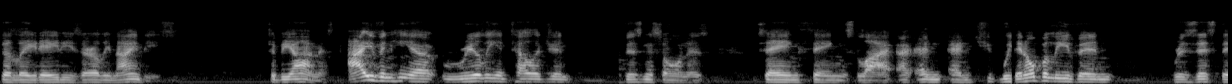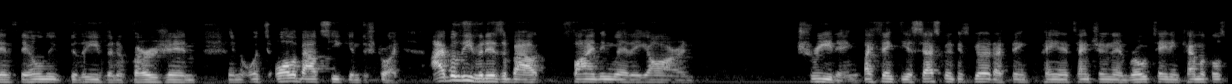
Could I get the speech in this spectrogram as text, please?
the late 80s, early 90s, to be honest. I even hear really intelligent business owners saying things like and and we, they don't believe in resistance they only believe in aversion and it's all about seek and destroy i believe it is about finding where they are and treating i think the assessment is good i think paying attention and rotating chemicals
